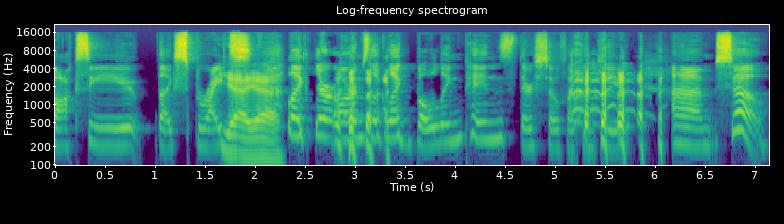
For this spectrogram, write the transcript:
boxy, like sprites. Yeah, yeah. Like their arms look like bowling pins. They're so fucking cute. Um, so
